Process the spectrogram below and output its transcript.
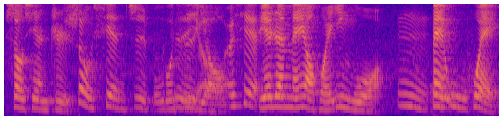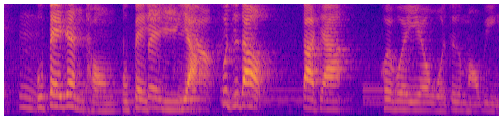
受限制，受限制、不不自由，而且，别人没有回应我，嗯。被误会，嗯，不被认同，不被需要。不知道大家会不会也有我这个毛病？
